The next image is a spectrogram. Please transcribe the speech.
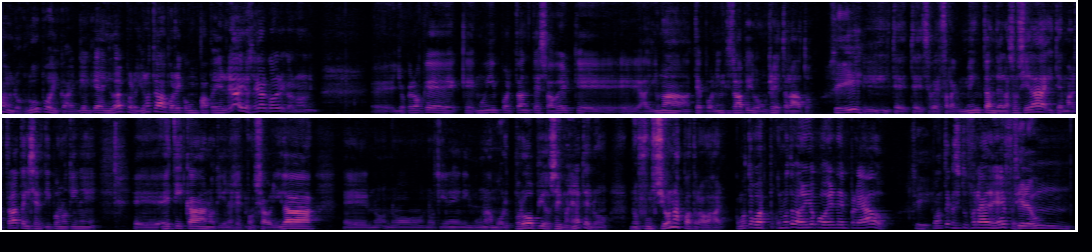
con en los grupos y que alguien quería ayudar, pero yo no estaba por ahí con un papel, ah, yo soy alcohólico, no. ni-". Eh, yo creo que, que es muy importante saber que eh, hay una, te ponen rápido un retrato Sí, y te, te- se fragmentan de la sociedad y te maltratan y ese tipo no tiene eh, ética, no tiene responsabilidad, eh, no, no, no tiene ningún amor propio. O sea, imagínate, no, no funcionas para trabajar. ¿Cómo te, vas, ¿Cómo te vas a yo a coger de empleado? sí. Ponte que si tú fueras el jefe, Si eres un,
